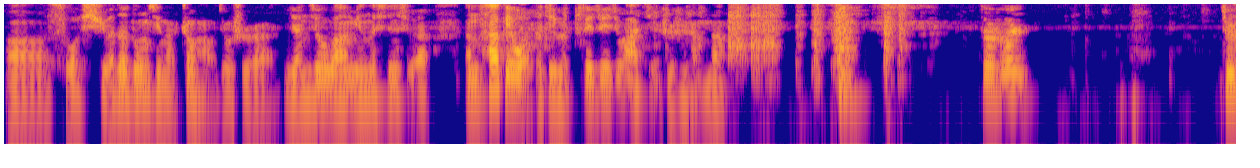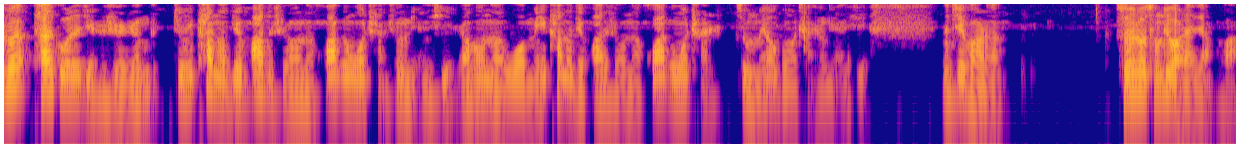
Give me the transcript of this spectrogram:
呃所学的东西呢，正好就是研究王阳明的心学。那么他给我的这个对这句话解释是什么呢？就是说，就是说他给我的解释是，人就是看到这花的时候呢，花跟我产生了联系，然后呢，我没看到这花的时候呢，花跟我产就没有跟我产生联系。那这块呢，所以说从这块来讲的话，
